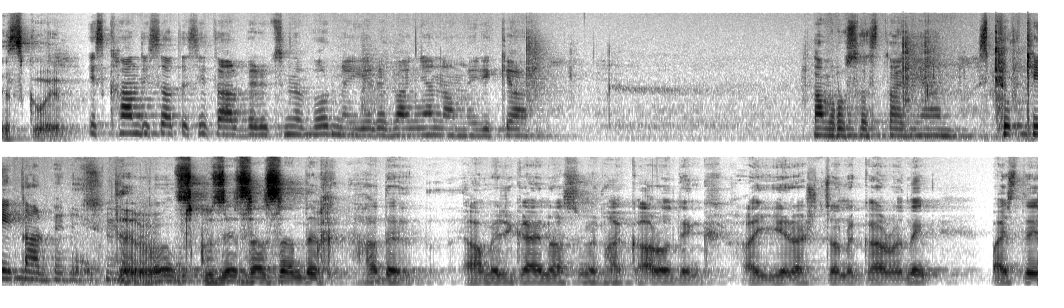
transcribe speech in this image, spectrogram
Իսկ հանդիսատեսի տարբերությունը ո՞րն է Երևանյան, ամերիկյան կամ ռուսաստանյան, սփյուռքի տարբերությունը։ Դե ոնց կուզես ասանդեղ հադը Ամերիկայում ասում են հա կարոտ ենք, հայ երաժշտությունը կարոտ ենք, բայց դե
